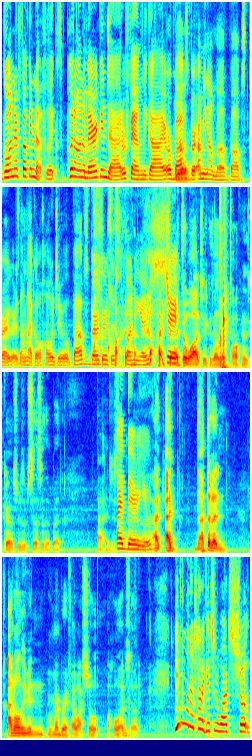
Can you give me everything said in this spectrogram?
go on their fucking Netflix, put on American Dad or Family Guy or Bob's Yeah. Burgers. I mean, I love Bob's Burgers. I'm not going to hold you. Bob's Burgers is funny as I tried to watch it because I was like talking to this girl. She was obsessed with it, but I just I dare know. you. I, I not that I I don't even remember if I watched a whole, the whole episode. Even when I try to get you to watch show,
